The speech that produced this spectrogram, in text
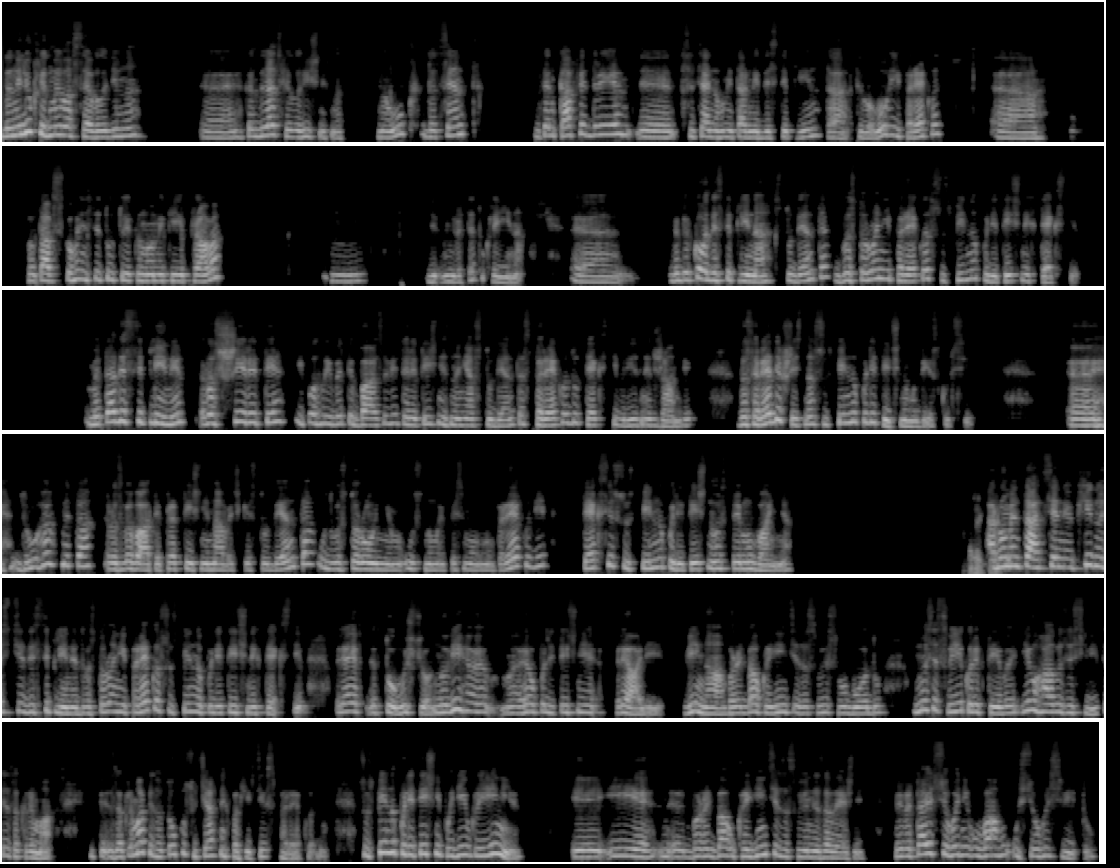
Данилюк Людмила Всеволодівна, е, кандидат філологічних наук, доцент, доцент кафедри е, соціально-гуманітарних дисциплін та філології, переклад е, Полтавського інституту економіки і права Університет Україна. Вибіркова дисципліна студента, двосторонній переклад суспільно-політичних текстів. Мета дисципліни розширити і поглибити базові теоретичні знання студента з перекладу текстів різних жанрів, зосередившись на суспільно-політичному дискурсі. Е, Друга мета розвивати практичні навички студента у двосторонньому усному і письмовому перекладі текстів суспільно-політичного спрямування. Аргументація необхідності дисципліни двосторонній переклад суспільно-політичних текстів полягає в- тому, що нові геополітичні реалії, війна, боротьба українців за свою свободу вносять свої корективи і в галузі освіти, зокрема, зокрема підготовку сучасних фахівців з перекладу. Суспільно-політичні події в Україні і, і е, боротьба українців за свою незалежність привертають сьогодні увагу усього світу.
